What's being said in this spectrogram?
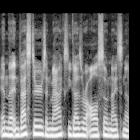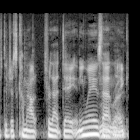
and the investors and Max, you guys were all so nice enough to just come out for that day, anyways. That Mm-hmm. like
